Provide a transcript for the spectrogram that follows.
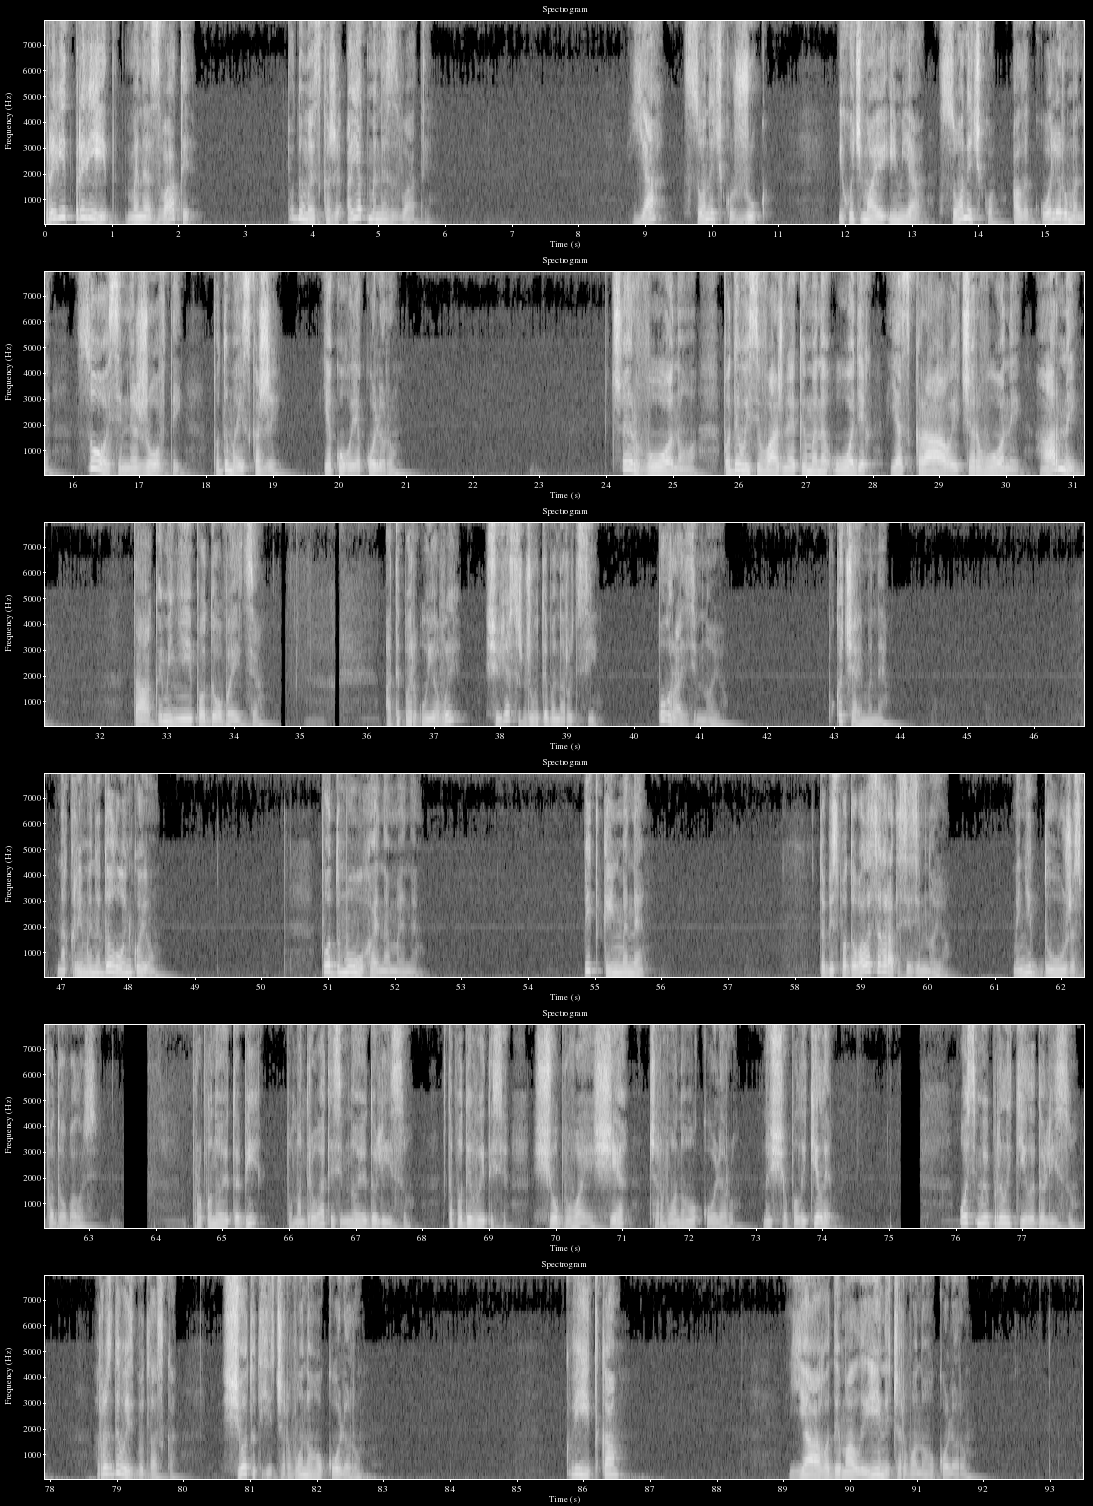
Привіт, привіт! Мене звати? Подумай, скажи, а як мене звати? Я сонечко жук. І хоч маю ім'я сонечко, але колір у мене зовсім не жовтий. Подумай і скажи, якого я кольору? Червоного. Подивись уважно, який в мене одяг яскравий, червоний. Гарний? Так, і мені подобається. А тепер уяви, що я сиджу у тебе на руці. Пограй зі мною. Покачай мене. Накрий мене долонькою. Подмухай на мене. Підкинь мене. Тобі сподобалося гратися зі мною? Мені дуже сподобалось. Пропоную тобі помандрувати зі мною до лісу та подивитися, що буває ще червоного кольору. Ну що, полетіли? Ось ми і прилетіли до лісу. Роздивись, будь ласка, що тут є червоного кольору. Квітка, ягоди малини червоного кольору,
